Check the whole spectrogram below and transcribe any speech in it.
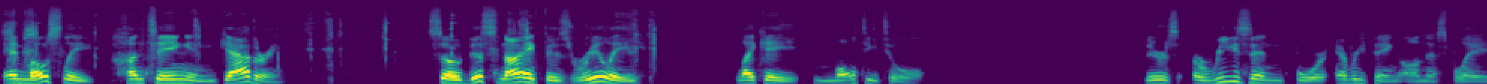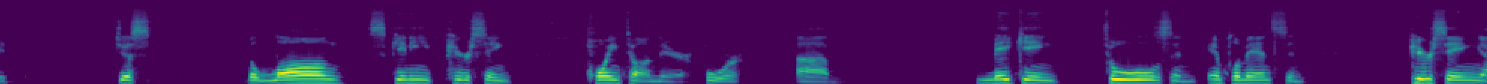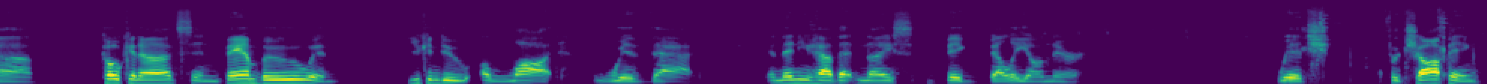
and mostly hunting and gathering. So this knife is really like a multi-tool. There's a reason for everything on this blade. Just the long, skinny, piercing point on there for um, making tools and implements and piercing uh, coconuts and bamboo and you can do a lot with that. And then you have that nice big belly on there, which for chopping,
